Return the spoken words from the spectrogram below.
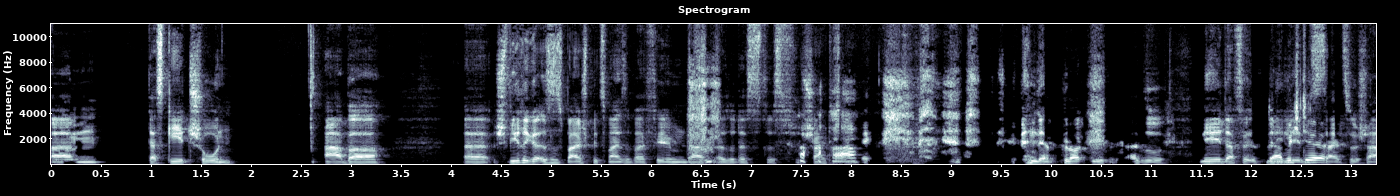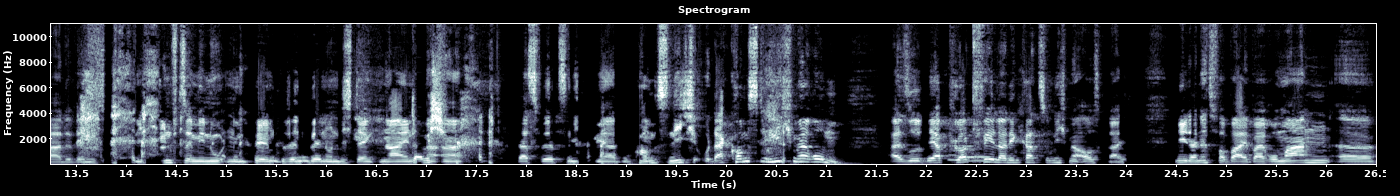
Ähm, das geht schon. Aber äh, schwieriger ist es beispielsweise bei Filmen, da, also das, das schalte ich dann weg. wenn der Plot nicht, also nee, dafür ist mir die Lebenszeit so schade, wenn ich, wenn ich 15 Minuten im Film drin bin und ich denke, nein, uh -uh, das wird's nicht mehr. Du kommst nicht, da kommst du nicht mehr rum. Also der Plotfehler, den kannst du nicht mehr ausgleichen. Nee, dann ist vorbei. Bei Romanen, äh,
